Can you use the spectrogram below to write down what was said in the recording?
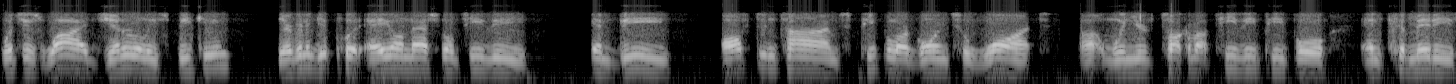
which is why, generally speaking, they're going to get put A on national TV, and B, oftentimes people are going to want, uh, when you're talking about TV people and committees,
